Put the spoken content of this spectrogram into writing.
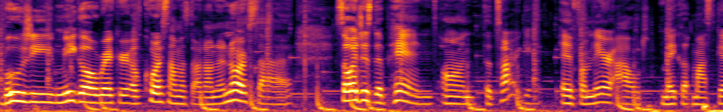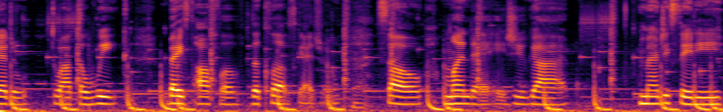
bougie Migo record, of course I'm gonna start on the north side. So it just depends on the target, and from there I'll make up my schedule throughout the week based off of the club schedule. Right. So Mondays you got Magic City,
